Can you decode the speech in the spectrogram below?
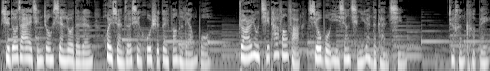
许多在爱情中陷落的人会选择性忽视对方的凉薄，转而用其他方法修补一厢情愿的感情，这很可悲。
